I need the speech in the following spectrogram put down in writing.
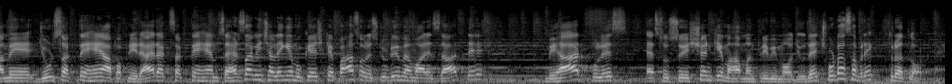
हमें जुड़ सकते हैं, आप अपनी राय रख सकते हैं। हम सहरसा भी चलेंगे मुकेश के पास और स्टूडियो में हमारे साथ बिहार पुलिस एसोसिएशन के महामंत्री भी मौजूद हैं। छोटा सा ब्रेक तुरंत लौट रहे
